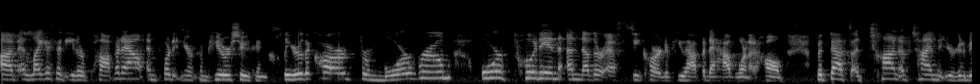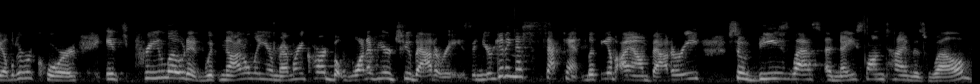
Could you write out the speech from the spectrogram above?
Um, and like I said, either pop it out and put it in your computer so you can clear the card for more room or put in another SD card if you happen to have one at home. But that's a ton of time that you're going to be able to record. It's preloaded with not only your memory card, but one of your two batteries. And you're getting a second lithium ion battery. So these last a nice long time as well.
